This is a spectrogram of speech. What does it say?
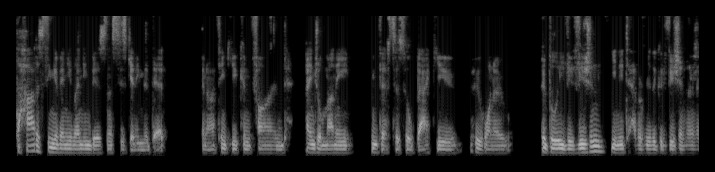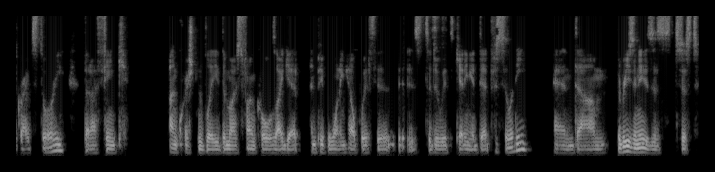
the hardest thing of any lending business is getting the debt. You know, I think you can find angel money investors who'll back you, who want to, who believe your vision. You need to have a really good vision and a great story. But I think unquestionably the most phone calls I get and people wanting help with is, to do with getting a debt facility. And um, the reason is, is just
